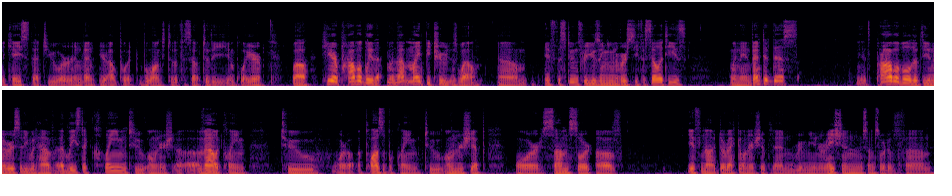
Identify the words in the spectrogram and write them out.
the case that your invent your output belongs to the facility to the employer. Well, here probably that well, that might be true as well. Um, if the students were using university facilities when they invented this, it's probable that the university would have at least a claim to ownership, a valid claim to, or a plausible claim to ownership or some sort of, if not direct ownership, then remuneration, some sort of um,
